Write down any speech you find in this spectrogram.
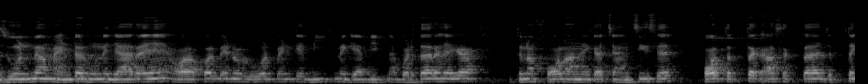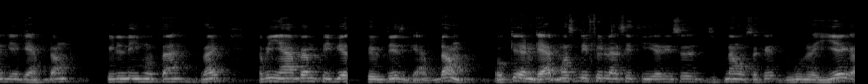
जोन में हम एंटर होने जा रहे हैं और अपर बैंड और लोअर बैंड के बीच में गैप जितना बढ़ता रहेगा उतना फॉल आने का चांसेस है। फॉल तब तक आ सकता है जब तक ये गैप डाउन फिल नहीं होता है राइट अभी यहाँ पे हम previous fill this gap down okay and gap must be fill ऐसी थियरी से जितना हो सके दूर रहिएगा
